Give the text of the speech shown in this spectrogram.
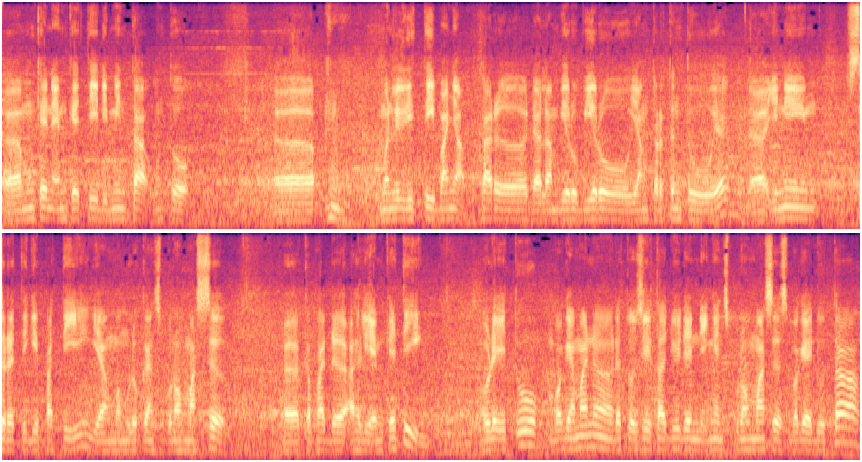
Uh, mungkin MKT diminta untuk uh, meneliti banyak perkara dalam biro-biro yang tertentu ya. Uh, ini strategi parti yang memerlukan sepenuh masa uh, kepada ahli MKT oleh itu bagaimana Datuk Seri Tajuddin ingin sepenuh masa sebagai duta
